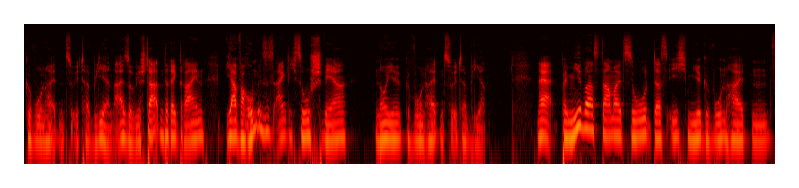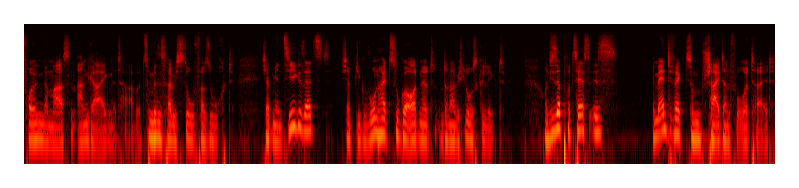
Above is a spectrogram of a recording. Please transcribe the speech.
Gewohnheiten zu etablieren. Also, wir starten direkt rein. Ja, warum ist es eigentlich so schwer, neue Gewohnheiten zu etablieren? Naja, bei mir war es damals so, dass ich mir Gewohnheiten folgendermaßen angeeignet habe. Zumindest habe ich es so versucht. Ich habe mir ein Ziel gesetzt, ich habe die Gewohnheit zugeordnet und dann habe ich losgelegt. Und dieser Prozess ist im Endeffekt zum Scheitern verurteilt.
